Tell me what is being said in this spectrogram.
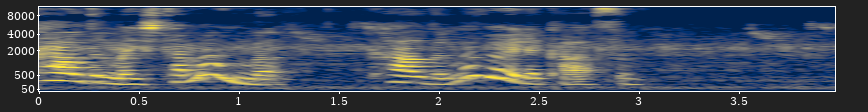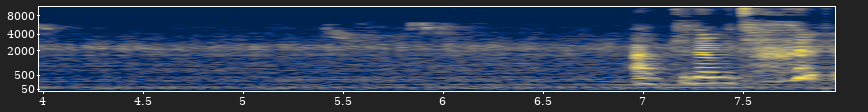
kaldırma hiç tamam mı? Kaldırma böyle kalsın. Abdülhamit.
